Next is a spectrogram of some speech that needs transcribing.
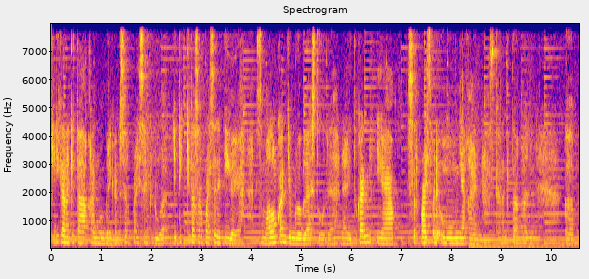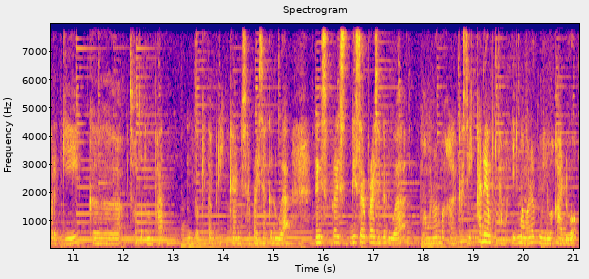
Jadi karena kita akan memberikan surprise yang kedua Jadi kita surprise ada tiga ya Semalam kan jam 12 tuh udah Nah itu kan ya surprise pada umumnya kan Nah sekarang kita akan eh, pergi ke suatu tempat surprise yang kedua. Dan di surprise, di surprise yang kedua Mama Nur bakalan kasih kado yang pertama. Jadi Mama Nur punya dua kado.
